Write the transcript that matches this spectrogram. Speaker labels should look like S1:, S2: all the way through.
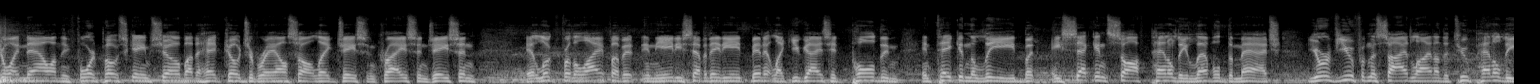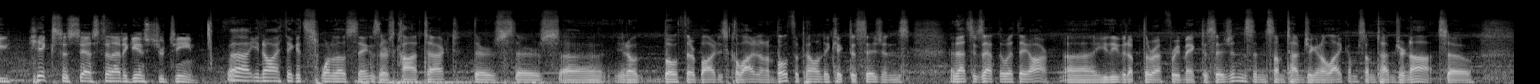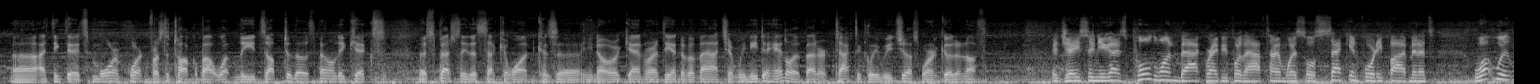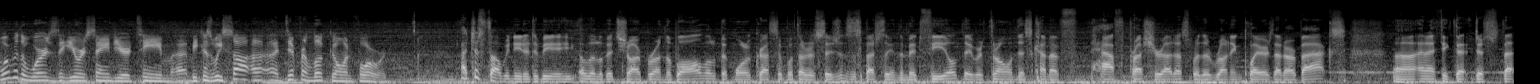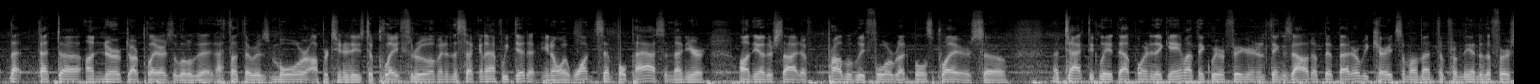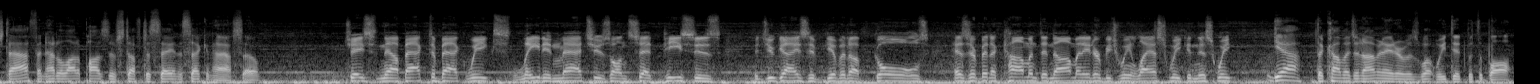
S1: joined now on the Ford postgame show by the head coach of Real Salt Lake, Jason Kreis. And Jason, it looked for the life of it in the 87 88 minute like you guys had pulled and, and taken the lead, but a second soft penalty leveled the match. Your view from the sideline on the two penalty kicks assessed tonight against your team?
S2: Well, you know, I think it's one of those things. There's contact. There's, there's, uh, you know, both their bodies collided on both the penalty kick decisions, and that's exactly what they are. Uh, you leave it up to the referee make decisions, and sometimes you're going to like them, sometimes you're not. So. Uh, I think that it's more important for us to talk about what leads up to those penalty kicks, especially the second one, because, uh, you know, again, we're at the end of a match, and we need to handle it better. Tactically, we just weren't good enough.
S3: Hey, Jason, you guys pulled one back right before the halftime whistle, second 45 minutes. What, what were the words that you were saying to your team? Uh, because we saw a, a different look going forward.
S2: I just thought we needed to be a little bit sharper on the ball, a little bit more aggressive with our decisions, especially in the midfield. They were throwing this kind of half pressure at us where they're running players at our backs. Uh, and I think that just that that that uh, unnerved our players a little bit. I thought there was more opportunities to play through them, and in the second half we did it. You know, one simple pass, and then you're on the other side of probably four Red Bulls players. So, uh, tactically at that point in the game, I think we were figuring things out a bit better. We carried some momentum from the end of the first half, and had a lot of positive stuff to say in the second half. So.
S1: Jason, now back-to-back weeks, late in matches on set pieces, but you guys have given up goals. Has there been a common denominator between last week and this week?
S2: Yeah, the common denominator was what we did with the ball.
